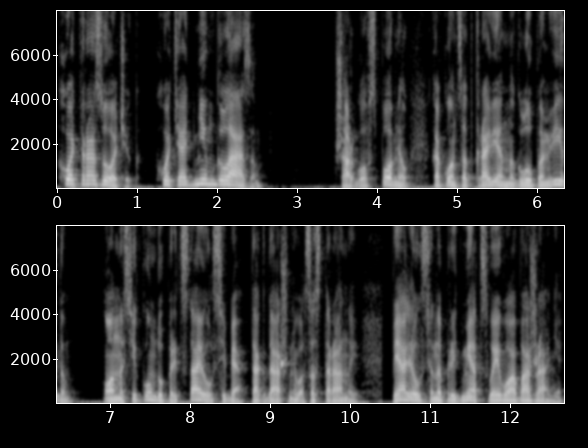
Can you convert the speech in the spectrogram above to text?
Хоть разочек, хоть одним глазом. Шаргов вспомнил, как он с откровенно глупым видом, он на секунду представил себя, тогдашнего, со стороны, пялился на предмет своего обожания,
